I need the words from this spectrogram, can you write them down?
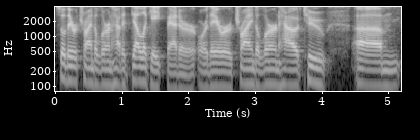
So they were trying to learn how to delegate better, or they were trying to learn how to um,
